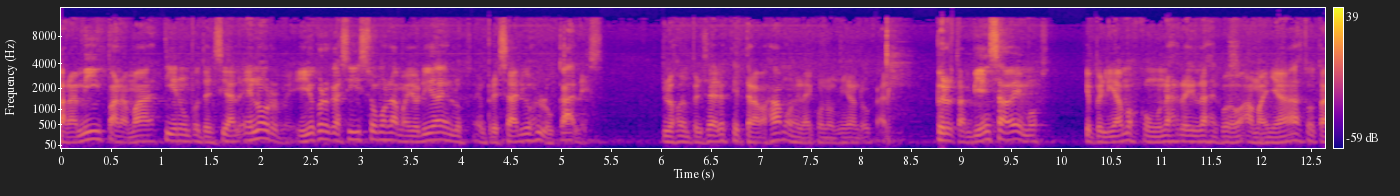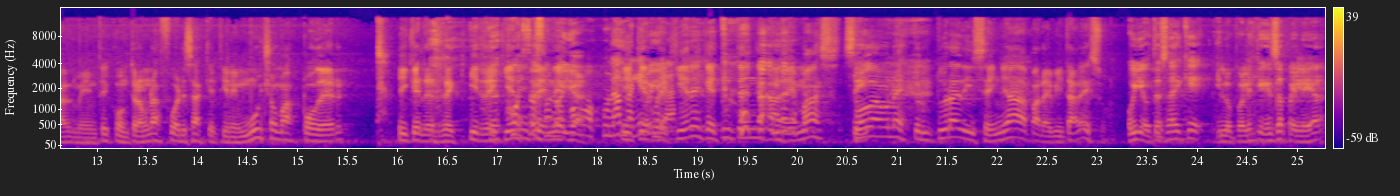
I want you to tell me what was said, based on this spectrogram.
Para mí, Panamá tiene un potencial enorme y yo creo que así somos la mayoría de los empresarios locales, los empresarios que trabajamos en la economía local. Pero también sabemos que peleamos con unas reglas de juego amañadas totalmente contra unas fuerzas que tienen mucho más poder y que, les requieren, que requieren que tú tengas además toda una estructura diseñada para evitar eso. Oye, usted sabe que, y lo peor es que en esa pelea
